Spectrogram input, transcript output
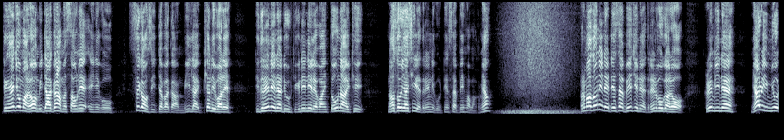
တင်ငန်းကျွန်းမှာတော့မီတာကမဆောင်တဲ့အိမ်တွေကိုစစ်ကောင်စီတပ်ဘက်ကမီးလိုက်ဖျက်နေပါတယ် ဒီသတင်းတွေနဲ့အတူဒီကနေ့နေ့လယ်ပိုင်း3နာရီထိနောက်ဆုံးရရှိတဲ့သတင်းတွေကိုတင်ဆက်ပေးမှာပါခင်ဗျာပထမဆုံးအနေနဲ့တင်ဆက်ပေးခြင်းတဲ့သတင်းတစ်ပုဒ်ကတော့ဂရင်းပြည်နယ်မြရီမြို့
